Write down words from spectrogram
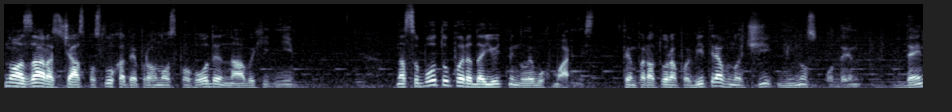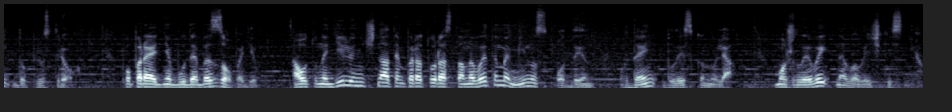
Ну а зараз час послухати прогноз погоди на вихідні. На суботу передають мінливу хмарність. Температура повітря вночі мінус 1, вдень до плюс 3. Попередньо буде без опадів. А от у неділю нічна температура становитиме мінус 1, вдень близько нуля. Можливий невеличкий сніг.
